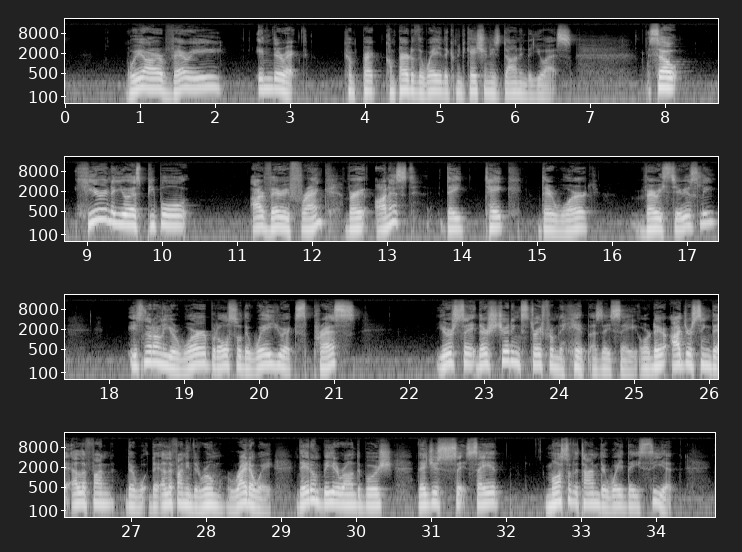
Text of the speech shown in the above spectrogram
we are very indirect compared compared to the way the communication is done in the US. So here in the US people are very frank, very honest. They take their word very seriously. It's not only your word but also the way you express you're say they're shooting straight from the hip as they say or they're addressing the elephant the, the elephant in the room right away they don't beat around the bush they just say, it most of the time the way they see it.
